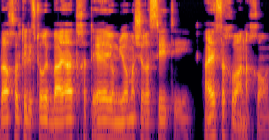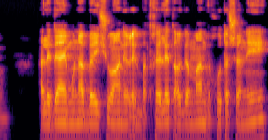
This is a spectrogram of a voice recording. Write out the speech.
לא יכולתי לפתור את בעיית חטאי היומיום אשר עשיתי, ההפך הוא הנכון. על ידי האמונה בישוע הנראית בתכלת, ארגמן וחוט השני,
